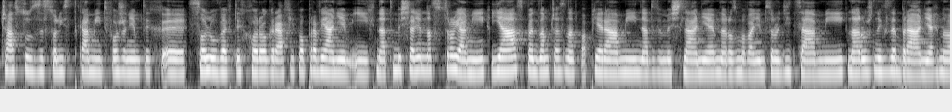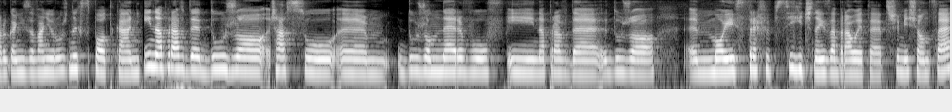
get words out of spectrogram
czasu ze solistkami, tworzeniem tych y, solówek, tych choreografii, poprawianiem ich, nad myśleniem nad strojami, ja spędzam czas nad papierami, nad wymyślaniem, nad rozmawianiem z rodzicami, na różnych zebraniach, na organizowaniu różnych spotkań i naprawdę dużo czasu, ym, dużo nerwów i naprawdę dużo mojej strefy psychicznej zabrały te trzy miesiące.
